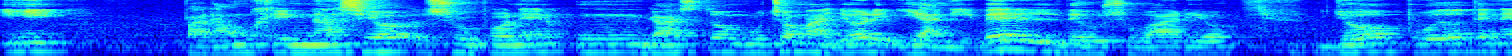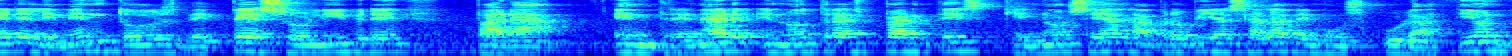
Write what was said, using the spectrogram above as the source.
y para un gimnasio suponen un gasto mucho mayor. Y a nivel de usuario yo puedo tener elementos de peso libre para entrenar en otras partes que no sean la propia sala de musculación,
